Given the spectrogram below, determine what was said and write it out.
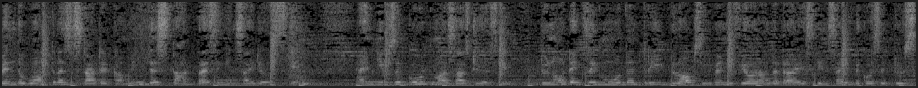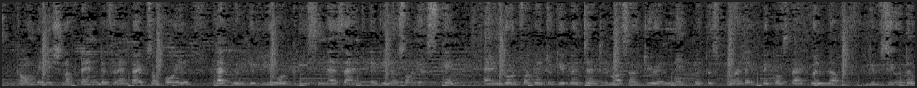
When the warmthness started coming just start pressing inside your skin and gives a good massage to your skin. Do not exceed more than 3 drops even if you are on the dry skin side because it is combination of 10 different types of oil that will give you a greasiness and heaviness on your skin. And don't forget to give a gentle massage to your neck with this product because that will uh, gives you the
